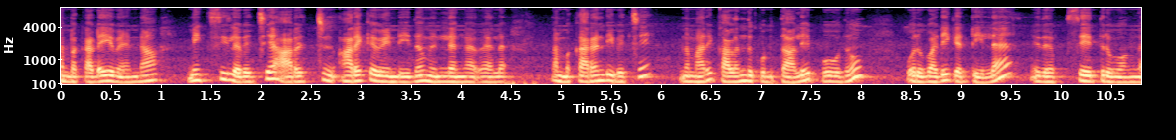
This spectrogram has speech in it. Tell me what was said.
நம்ம கடைய வேண்டாம். மிக்சியில் வச்சு அரைச்சு அரைக்க வேண்டியதும் இல்லைங்க வேலை. நம்ம கரண்டி வச்சு இந்த மாதிரி கலந்து கொடுத்தாலே போதும். ஒரு வடிகட்டியில் இதை சேர்த்துருவோங்க.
